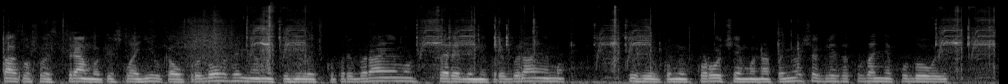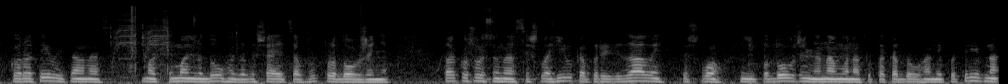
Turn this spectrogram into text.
Також ось прямо пішла гілка у продовження. Ми цю гілочку прибираємо, зсередини прибираємо. Цю гілку ми вкорочуємо на пеньочок для закладання плодової. Вкоротилися у нас максимально довго залишається в продовження. Також ось у нас йшла гілка, перерізали, пішло її подовження, нам вона тут така довга не потрібна.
